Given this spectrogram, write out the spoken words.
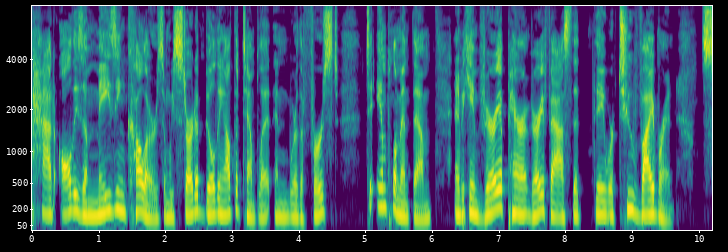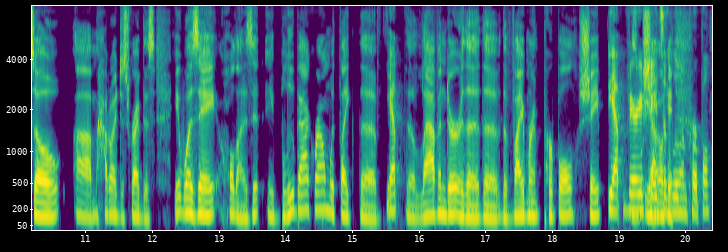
had all these amazing colors and we started building out the template and we're the first to implement them and it became very apparent very fast that they were too vibrant so um, how do I describe this? It was a hold on, is it a blue background with like the yep the lavender or the the the vibrant purple shape? Yep, various shades okay. of blue and purple.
